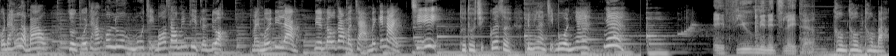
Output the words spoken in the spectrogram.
Có đáng là bao. Rồi cuối tháng có lương mua chị bó rau miếng thịt là được. Mày mới đi làm Tiền đâu ra mà trả mấy cái này. Chị! Thôi thôi chị quyết rồi. Đừng làm chị buồn nha. Nha! A few minutes later. Thơm thơm thơm bảo.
